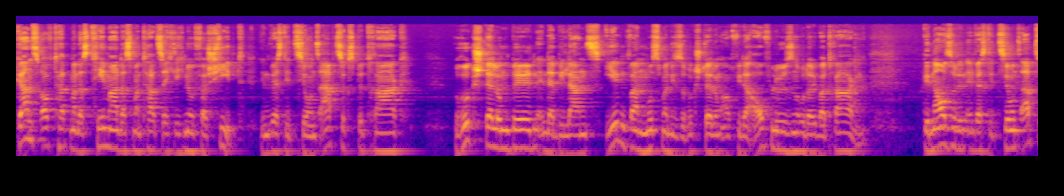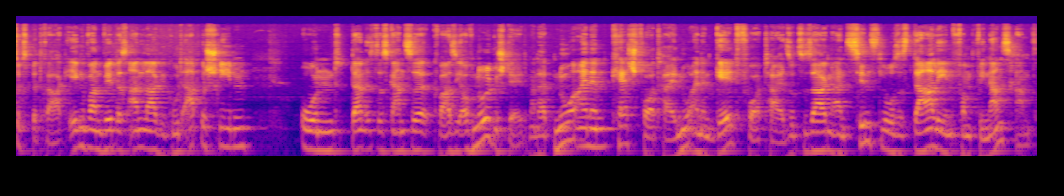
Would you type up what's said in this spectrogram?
Ganz oft hat man das Thema, dass man tatsächlich nur verschiebt. Investitionsabzugsbetrag, Rückstellung bilden in der Bilanz. Irgendwann muss man diese Rückstellung auch wieder auflösen oder übertragen. Genauso den Investitionsabzugsbetrag. Irgendwann wird das Anlagegut abgeschrieben und dann ist das Ganze quasi auf Null gestellt. Man hat nur einen Cash-Vorteil, nur einen Geldvorteil, sozusagen ein zinsloses Darlehen vom Finanzamt.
